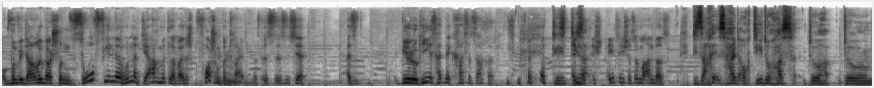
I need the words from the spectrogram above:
obwohl wir darüber schon so viele hundert Jahre mittlerweile Forschung mhm. betreiben. Das ist, das ist ja. Also, Biologie ist halt eine krasse Sache. Die, die ändert sich stetig, ist immer anders. Die Sache ist halt auch die, du hast, du, du,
